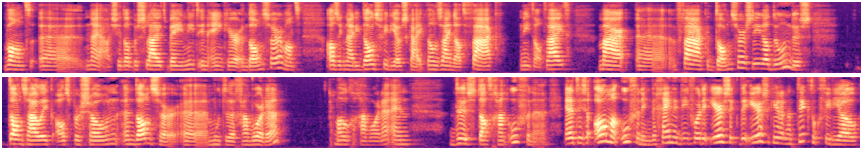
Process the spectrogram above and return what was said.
Want, uh, nou ja, als je dat besluit, ben je niet in één keer een danser. Want als ik naar die dansvideo's kijk, dan zijn dat vaak, niet altijd, maar uh, vaak dansers die dat doen. Dus dan zou ik als persoon een danser uh, moeten gaan worden, mogen gaan worden. En dus dat gaan oefenen. En het is allemaal oefening. Degene die voor de eerste, de eerste keer dat ik een TikTok-video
